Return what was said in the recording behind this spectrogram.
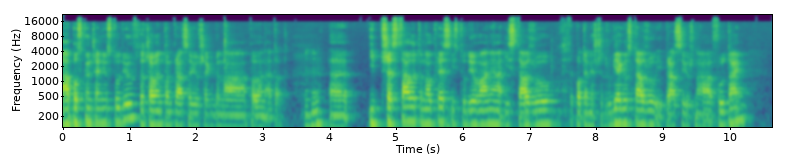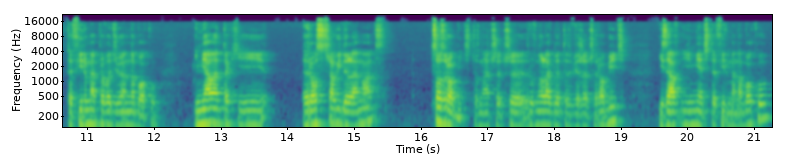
a po skończeniu studiów zacząłem tą pracę już jakby na pełen etat. Mhm. E, I przez cały ten okres i studiowania, i stażu, potem jeszcze drugiego stażu, i pracy już na full time, tę firmę prowadziłem na boku. I miałem taki rozstrzał i dylemat, co zrobić. To znaczy, czy równolegle te dwie rzeczy robić i, za, i mieć tę firmę na boku,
